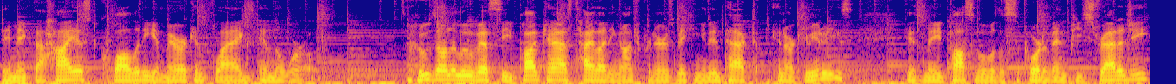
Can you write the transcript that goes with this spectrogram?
they make the highest quality American flags in the world. The Who's on the Move SC podcast, highlighting entrepreneurs making an impact in our communities, is made possible with the support of NP Strategy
